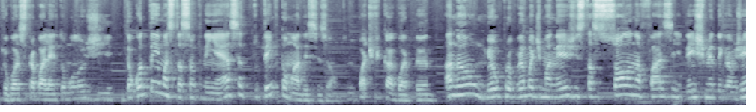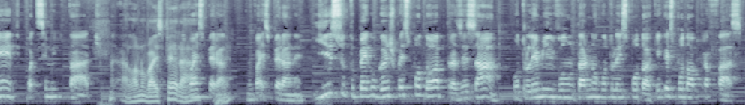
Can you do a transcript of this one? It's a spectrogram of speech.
que eu gosto de trabalhar em entomologia. Então, quando tem uma situação que nem essa, tu tem que tomar a decisão. Tu não pode ficar aguardando. Ah, não, meu programa de manejo está só lá na fase de enchimento de grão. Gente, pode ser muito tarde. Ela não vai esperar. Não vai esperar. Né? Não vai esperar, né? E isso tu pega o gancho para espodóptera. Às vezes, ah, controlei involuntário, não controlei espodóptera. O que, que a espodóptera faz?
